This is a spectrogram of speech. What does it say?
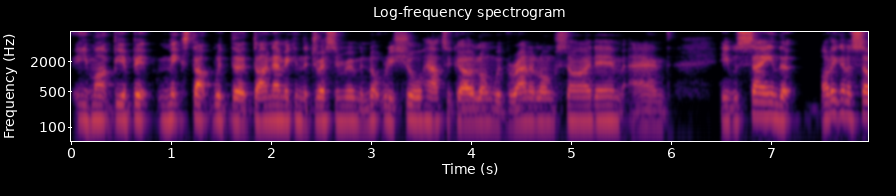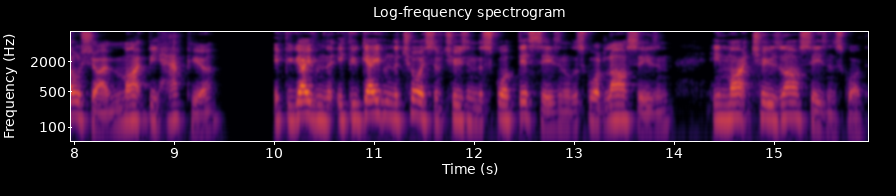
he might be a bit mixed up with the dynamic in the dressing room and not really sure how to go along with Varane alongside him. And he was saying that Ole Gunnar Solskjaer might be happier if you gave him the if you gave him the choice of choosing the squad this season or the squad last season. He might choose last season's squad.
